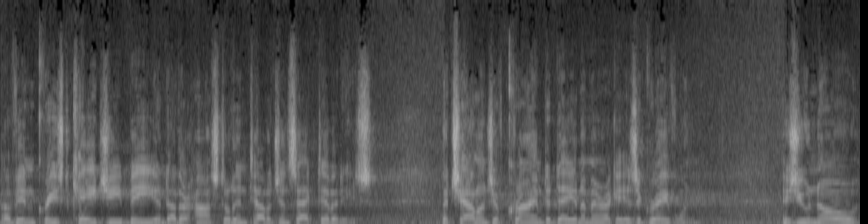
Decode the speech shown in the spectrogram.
of increased KGB and other hostile intelligence activities. The challenge of crime today in America is a grave one. As you know,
